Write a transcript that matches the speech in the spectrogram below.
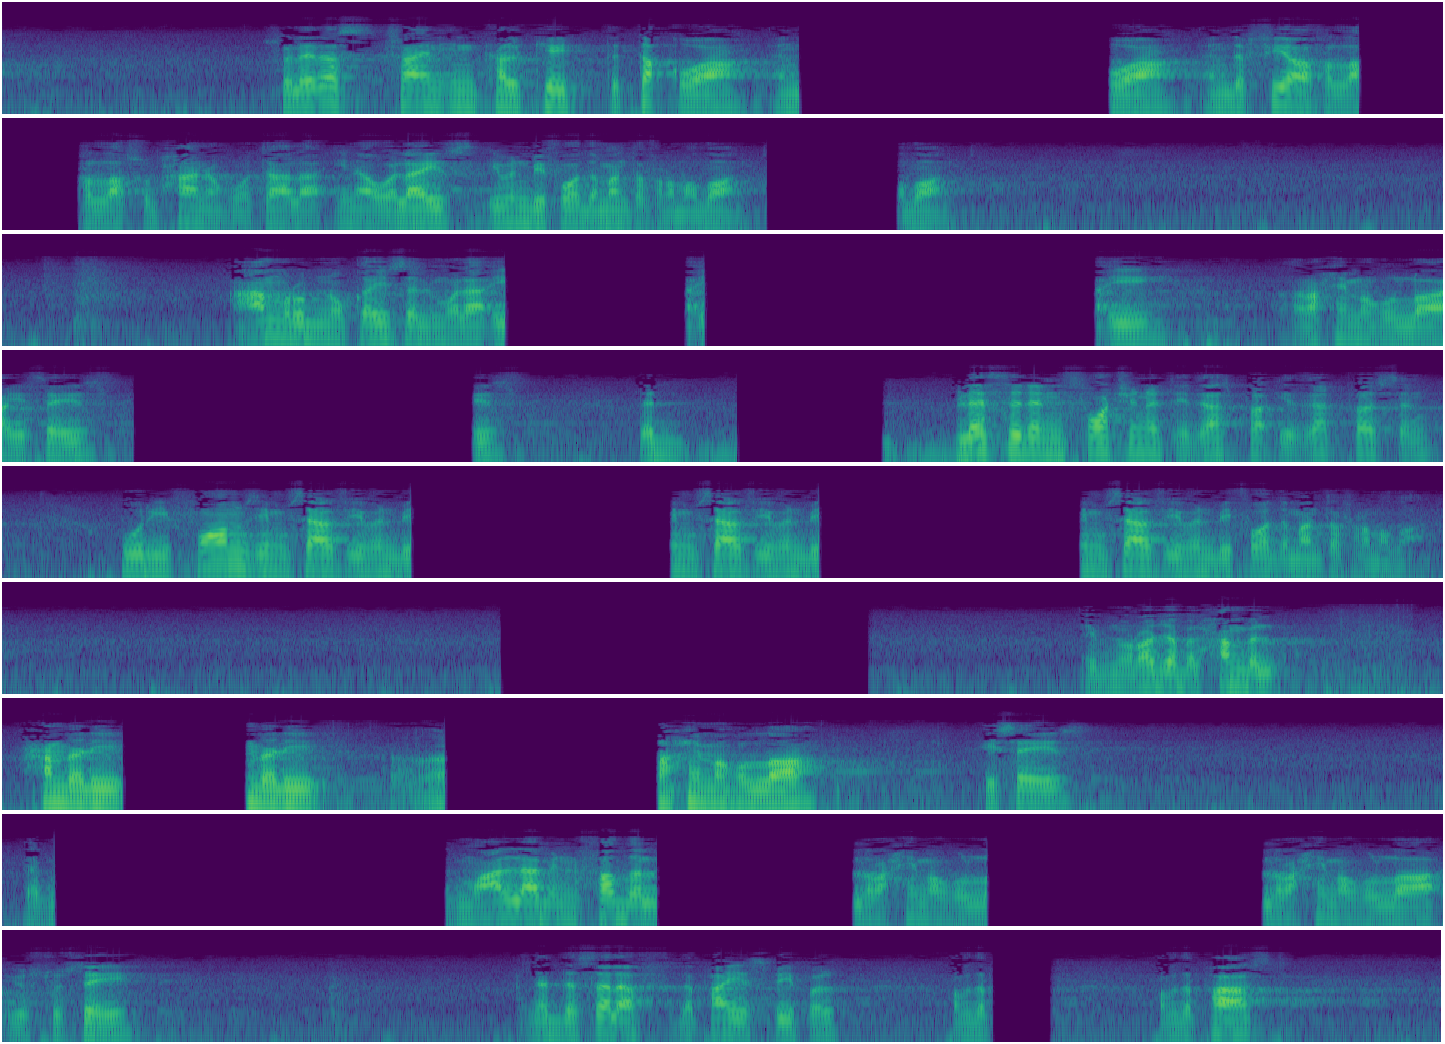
So let us try and inculcate the taqwa and and the fear of Allah, Allah subhanahu wa ta'ala in our lives even before the month of Ramadan. Ramadan. Ibn Qais al-Mula'i rahimahullah he says is that blessed and fortunate is that, is that person who reforms himself even himself even himself even before the month of Ramadan. Ibn Rajab al-Hanbal Hanbali rahimahullah he says Mualla bin Fadl rahimahullah rahimahullah used to say that the Salaf, the pious people of the of the past,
